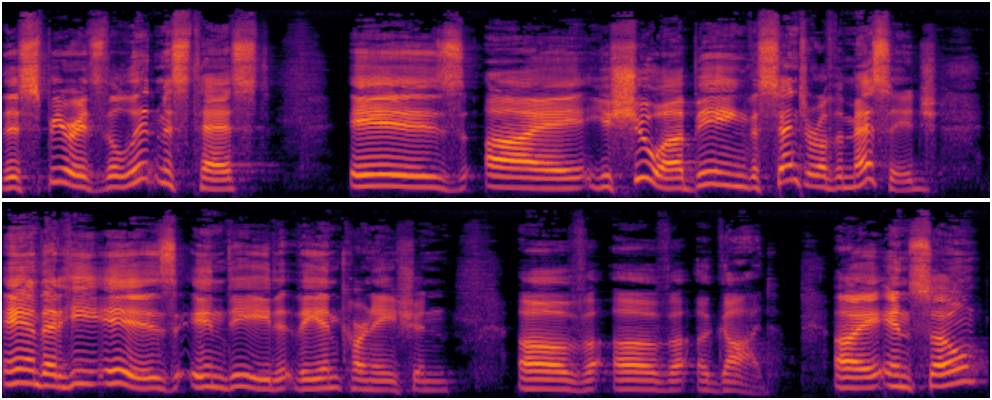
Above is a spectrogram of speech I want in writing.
the spirits, the litmus test is uh, Yeshua being the center of the message and that he is indeed the incarnation of, of a God. Uh, and so,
